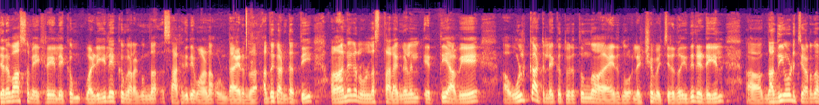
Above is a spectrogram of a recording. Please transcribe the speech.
ജനവാസ മേഖലയിലേക്കും വഴിയിലേക്കും ഇറങ്ങുന്ന സാഹചര്യമാണ് ഉണ്ടായിരുന്നത്. അത് കണ്ടെത്തി ആനകളുള്ള സ്ഥലങ്ങളിൽ എത്തി അവയെ ഉൾക്കാട്ടിലേക്ക് തുരത്തുന്നതായിരുന്നു ലക്ഷ്യം വെച്ചിരുന്നത്. ഇതിനിടയിൽ നദിയോട് ചേർന്ന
